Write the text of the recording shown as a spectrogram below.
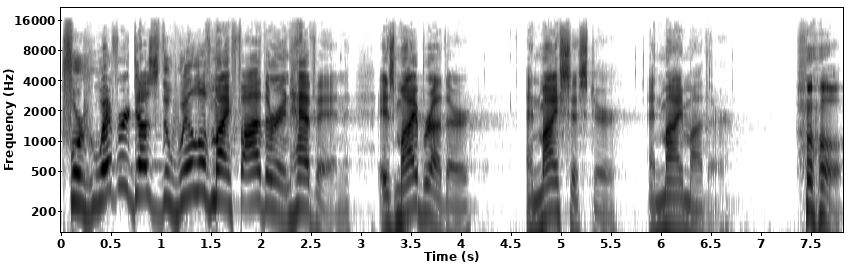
For whoever does the will of my Father in heaven is my brother and my sister and my mother. Oh,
